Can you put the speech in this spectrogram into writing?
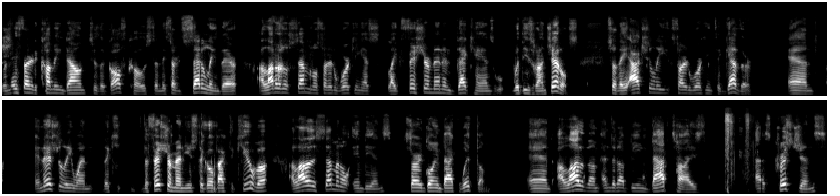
When they started coming down to the Gulf Coast and they started settling there, a lot of those Seminoles started working as like fishermen and deckhands with these rancheros. So they actually started working together. And initially when the the fishermen used to go back to Cuba, a lot of the Seminole Indians started going back with them, and a lot of them ended up being baptized as Christians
